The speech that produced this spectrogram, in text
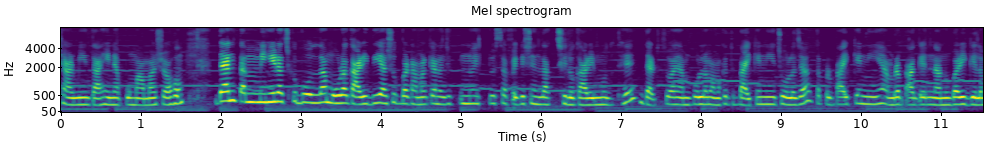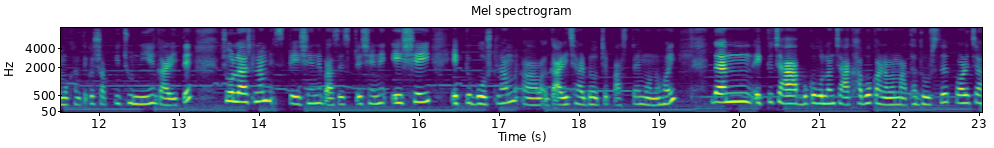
শারমিন, তাহিন, আপু, মামা সহ। দেন মেহেরাজকে বললাম, ওরা গাড়ি দিয়ে আসুক বাট আমার কেন একটু সাফিকেশন লাগছিল গাড়ির মধ্যে। দ্যাটস ওয়াই আমি বললাম, আমাকে তো বাইকে নিয়ে চলে যা। তারপর বাইকে নিয়ে আমরা আগে নানু বাড়ি গেলাম, ওখান থেকে সব কিছু নিয়ে গাড়িতে চলে আসলাম। স্টেশনে বাস স্টেশনে এসেই একটু বসলাম। গাড়ি ছাড়বে হচ্ছে পাঁচটায় মনে হয়। দেন একটু চা, আব্বুকে বললাম, চা খাব, কারণ আমার মাথা ধরছে। পরে চা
